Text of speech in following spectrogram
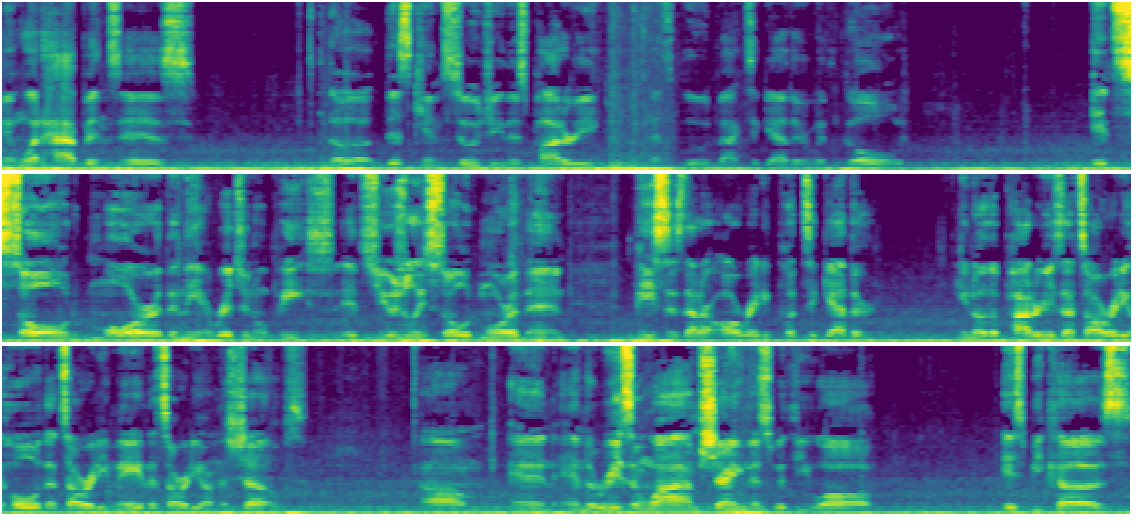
And what happens is the this kintsugi, this pottery that's glued back together with gold, it's sold more than the original piece. It's usually sold more than pieces that are already put together. You know, the potteries that's already whole, that's already made, that's already on the shelves. Um, and and the reason why I'm sharing this with you all is because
